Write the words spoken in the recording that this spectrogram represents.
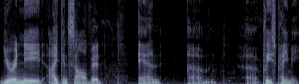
You're in need, I can solve it, and um, uh, please pay me.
